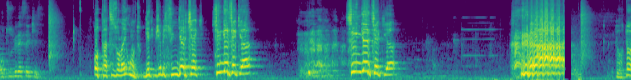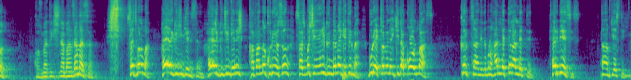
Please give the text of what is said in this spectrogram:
31'e 8. O tatsız olayı unut. Geçmişe bir sünger çek. Sünger çek ya. sünger çek ya. Doktor, kozmetik işine benzemesin. Şşt, saçmalama. Hayal gücün geniş senin. Hayal gücün geniş. Kafanda kuruyorsun. Saçma şeyleri gündeme getirme. Bu reklam öyle iki dakika olmaz. 40 saniyede bunu hallettin hallettin. Terbiyesiz. Tamam kestik.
